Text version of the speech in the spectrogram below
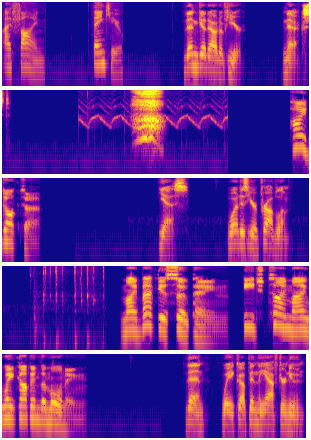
I fine. Thank you. Then get out of here. Next. Hi doctor. Yes. What is your problem? My back is so pain. Each time I wake up in the morning. Then, wake up in the afternoon.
